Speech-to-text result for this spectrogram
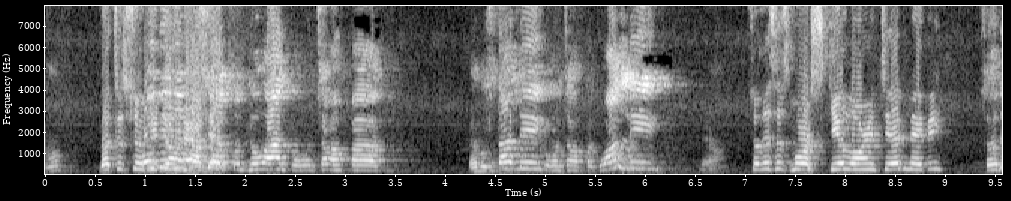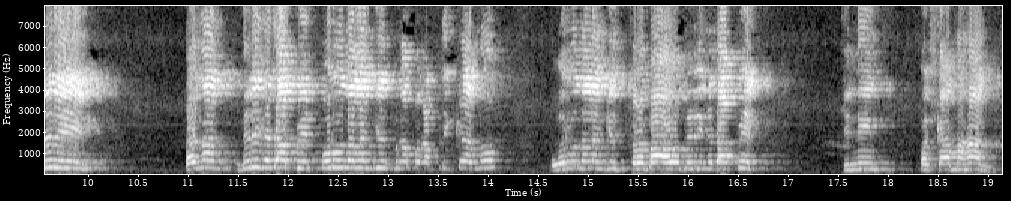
no? Let's assume you don't have siya those. tudluan kung unsa ang pag Bible study, kung unsa ang pagwali. So this is more skill oriented, maybe. So diri tanan diri nga dapit puro na lang gyud mga pag-aplikar no. Puro na lang gyud trabaho diri nga dapit. Kini pagkaamahan.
